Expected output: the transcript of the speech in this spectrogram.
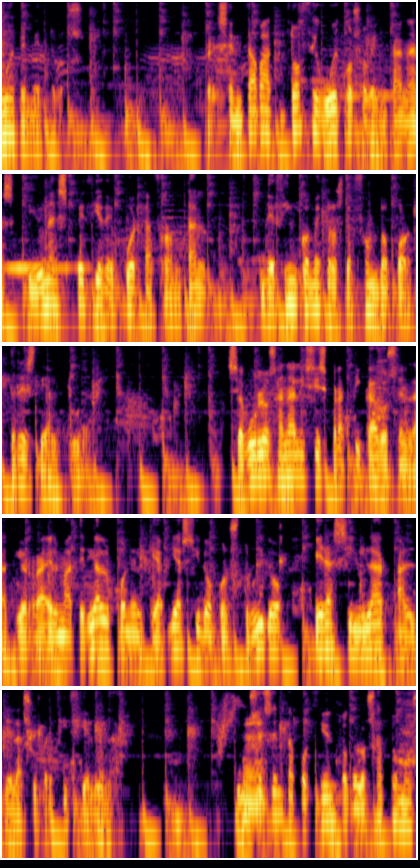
9 metros. Presentaba 12 huecos o ventanas y una especie de puerta frontal de 5 metros de fondo por 3 de altura. Según los análisis practicados en la Tierra, el material con el que había sido construido era similar al de la superficie lunar. Un 60% de los átomos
